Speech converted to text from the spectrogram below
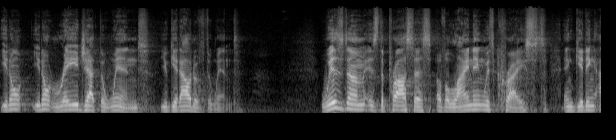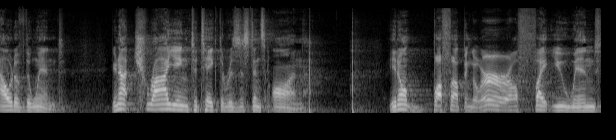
You don't, you don't rage at the wind, you get out of the wind. Wisdom is the process of aligning with Christ and getting out of the wind. You're not trying to take the resistance on. You don't buff up and go, I'll fight you, wind.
